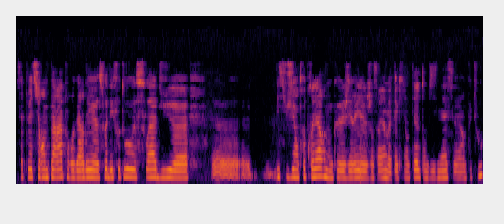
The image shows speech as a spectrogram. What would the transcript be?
ça peut être sur Ampara pour regarder soit des photos, soit du euh, des sujets entrepreneurs, donc gérer, j'en sais rien, ta clientèle, ton business, un peu tout.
